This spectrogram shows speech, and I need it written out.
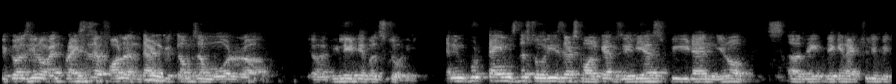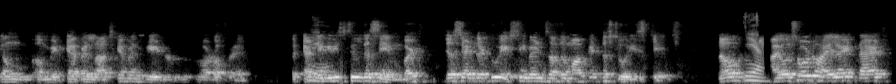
because you know when prices have fallen, that yeah. becomes a more uh, relatable story. And in good times, the story is that small caps really have speed and, you know, uh, they, they can actually become a mid cap and large cap and create a lot of wealth. The category yeah. is still the same, but just at the two extreme ends of the market, the stories change. Now, yeah. I also want to highlight that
